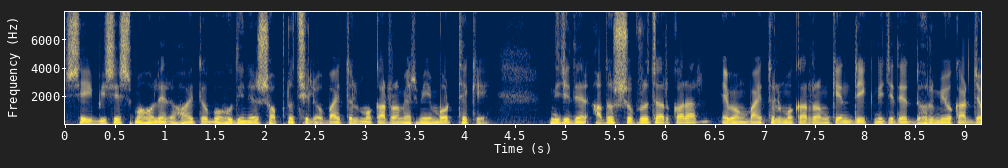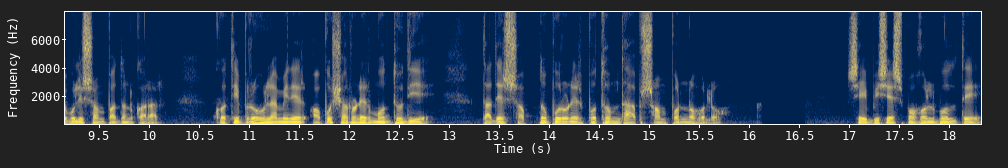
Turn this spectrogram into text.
সেই বিশেষ মহলের হয়তো বহুদিনের স্বপ্ন ছিল বাইতুল মোকাররমের মিম্বর থেকে নিজেদের আদর্শ প্রচার করার এবং বাইতুল মোকাররম কেন্দ্রিক নিজেদের ধর্মীয় কার্যাবলী সম্পাদন করার। খতিব রুহুল আমিনের অপসারণের মধ্য দিয়ে তাদের স্বপ্ন পূরণের প্রথম ধাপ সম্পন্ন হলো। সেই বিশেষ মহল বলতে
